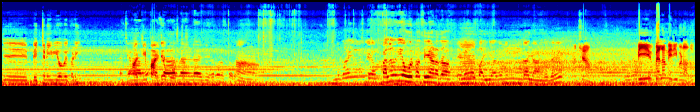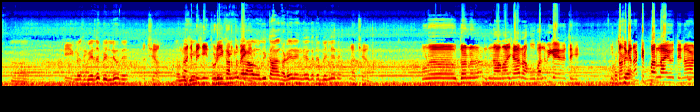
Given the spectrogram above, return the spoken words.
ਜੇ ਵੇਚਣੀ ਵੀ ਹੋਵੇ ਖੜੀ। ਬਾਕੀ ਪੜ੍ਹ ਲਿਓ ਕਰੋ। ਹਾਂ। ਪਹਿਲਾਂ ਵੀ ਹੋਰ ਪਾਸੇ ਜਾਣਾ ਦਾ ਇਹਨੇ। ਬਾਈ ਆ ਕੇ ਮੈਨੂੰ ਮੁੰਡਾ ਜਾਣਦਾ ਤੇ। ਅੱਛਾ। ਵੀ ਪਹਿਲਾਂ ਮੇਰੀ ਬਣਾ ਦਿਓ। ਹਾਂ। ਠੀਕ ਮੈਂ ਸਵੇਰ ਦੇ ਵਿਹਲੇ ਹੋਦੇ ਅੱਛਾ। ਅੱਜ ਮਸ਼ੀਨ ਥੋੜੀ ਖੜਤ ਪੈ ਖਰਾਬ ਗਈ। ਹੋ ਗਈ ਤਾਂ ਖੜੇ ਰਹਿੰਦੇ ਕਿਤੇ ਵਿਹਲੇ ਤੇ। ਅੱਛਾ। ਹੁਣ ਉਦੋਂ ਨਵਾਂ ਸ਼ਹਿਰ ਰਾਹੋਂ ਵੱਲ ਵੀ ਗਏ ਹੋਏ ਤੇ ਇਹ। ਅੱਛਾ। ਕਹਿੰਦਾ ਟਿੱਪਰ ਲਾਏ ਹੋਏ ਤੇ ਨਾਲ।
